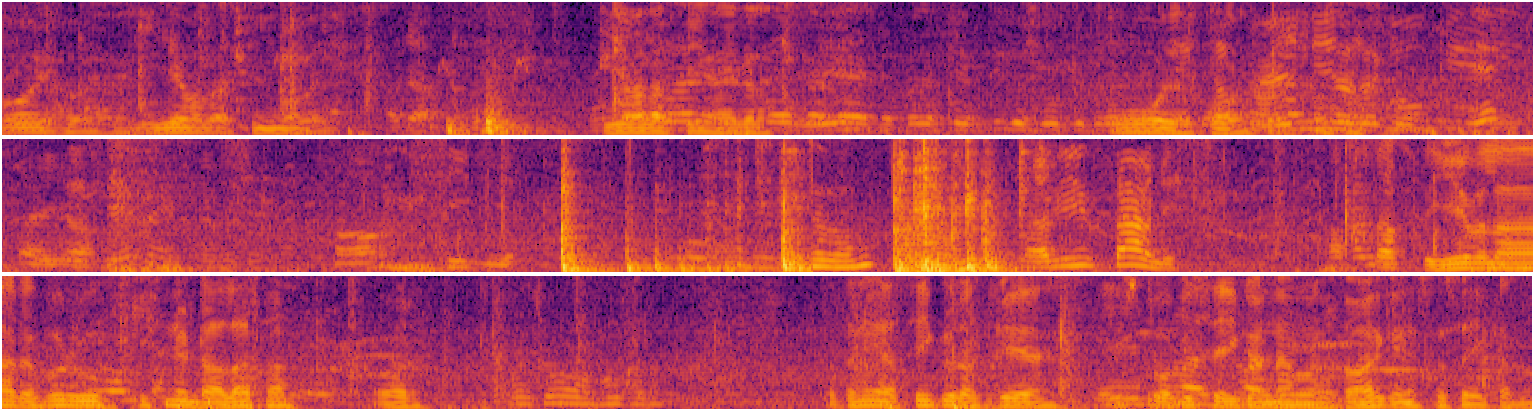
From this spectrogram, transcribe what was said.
ओए ये वाला सीन है भाई। ये वाला सीन है इधर। ओए होए, Have you found it? तो ये वाला रबर रूफ किसने डाला था और पता नहीं ऐसे ही क्यों रख गया है। इसको अभी सही करना है उतार के इसको सही करना।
